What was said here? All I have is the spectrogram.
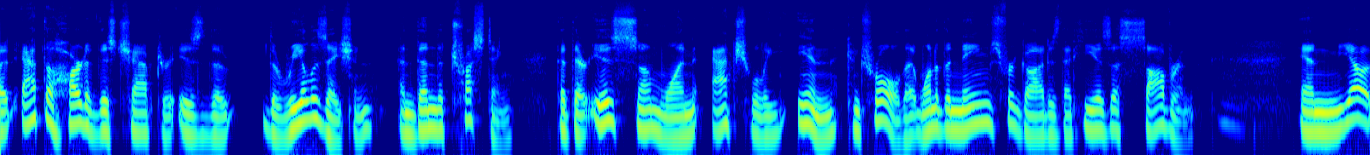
But at the heart of this chapter is the, the realization and then the trusting that there is someone actually in control, that one of the names for God is that he is a sovereign. Mm. And yeah,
